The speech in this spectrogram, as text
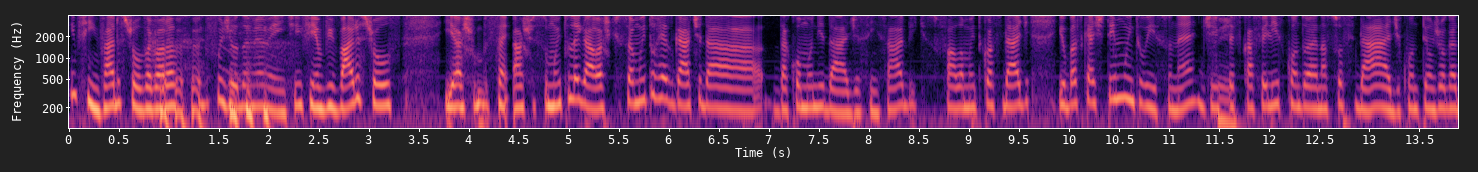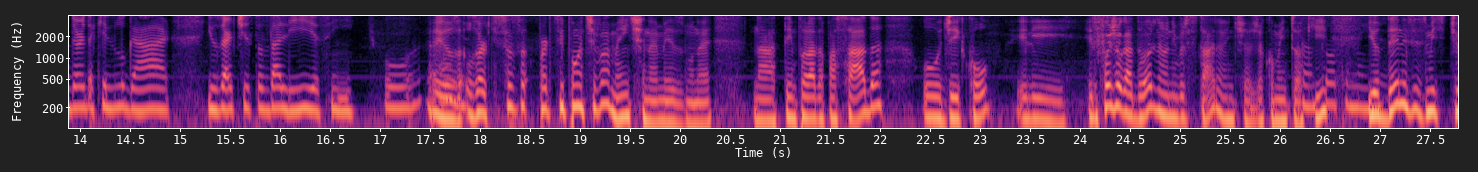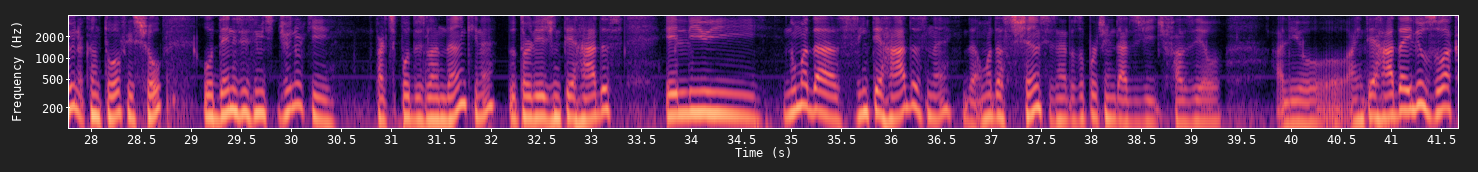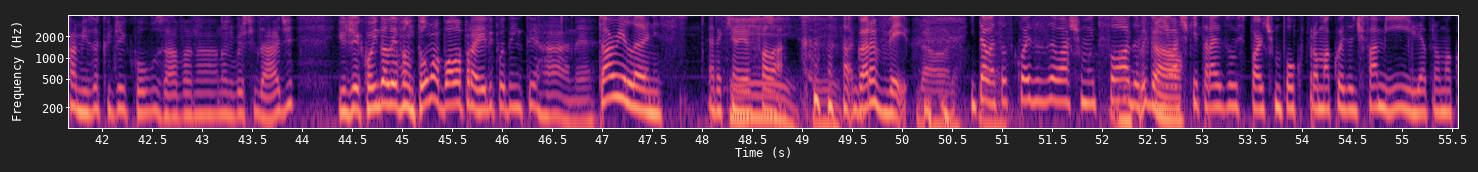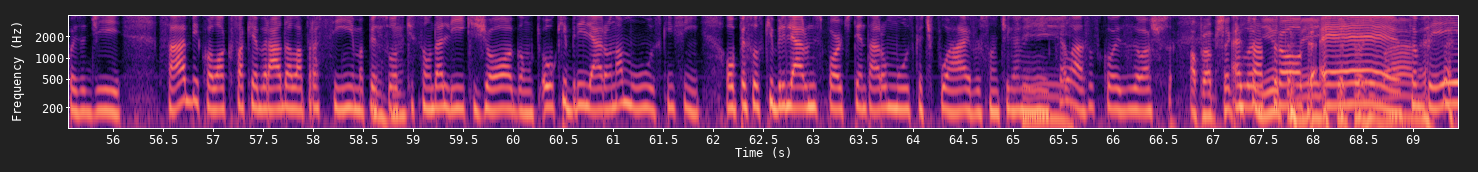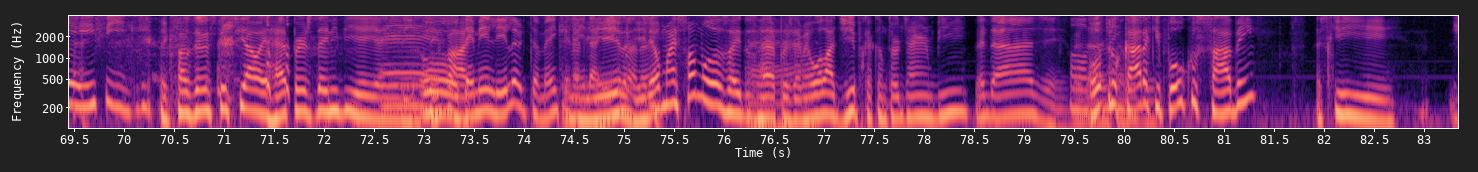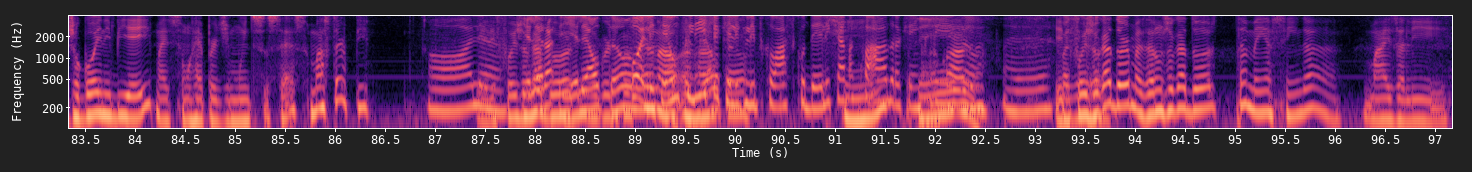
Enfim, vários shows. Agora tudo fugiu da minha mente. Enfim, eu vi vários shows e acho, acho isso muito legal. Acho que isso é muito resgate da, da comunidade, assim, sabe? Que isso fala muito com a cidade. E o basquete tem muito isso, né? De Sim. você ficar feliz quando é na sua cidade, quando tem um jogador daquele lugar e os artistas dali, assim. Tipo, É, e os, os artistas participam ativamente, né, mesmo, né? Na temporada passada, o J. Cole, ele, ele foi jogador, né, universitário, a gente já, já comentou aqui. Cantou também, E o né? Dennis Smith Jr. cantou, fez show. O Dennis Smith Jr., que participou do Slam Dunk, né? Do torneio de enterradas. Ele, numa das enterradas, né? Uma das chances, né? Das oportunidades de, de fazer o- ali o, a enterrada, ele usou a camisa que o J. Cole usava na, na universidade. E o J. Cole ainda levantou uma bola pra ele poder enterrar, né? Tory Lannis, era quem eu ia Sim, falar. sim. Agora veio. Da hora. Então, da hora. essas coisas eu acho muito foda, Muito assim. legal. Eu acho que traz o esporte um pouco pra uma coisa de família, pra uma coisa de, sabe? Coloca sua quebrada lá pra cima, pessoas que são dali, que jogam, ou que brilharam na música, enfim. Ou pessoas que brilharam no esporte e tentaram música, tipo Iverson antigamente, Sim. sei lá, essas coisas. Eu acho Ah, O próprio Shaquille essa troca. também, é, rimar, né? também, enfim. Tem que fazer um especial aí, rappers da NBA. Aí, É. O. Damian Lillard também, que ele ainda Lillard, rima, né? Ele é o mais famoso aí dos É. rappers, né? O Oladipo, que é cantor de R&B. Verdade. Verdade, Outro é cara jeito. que poucos sabem, mas que jogou NBA, mas é um rapper de muito sucesso, Master P. Olha. Ele foi E ele jogador. era- e ele é jogador altão, Pô, ele tem um profissional. clipe, aquele clipe clássico dele que é da quadra, que é sim. incrível. É. Ele Pode foi jogador, mas era um jogador também assim da mais ali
